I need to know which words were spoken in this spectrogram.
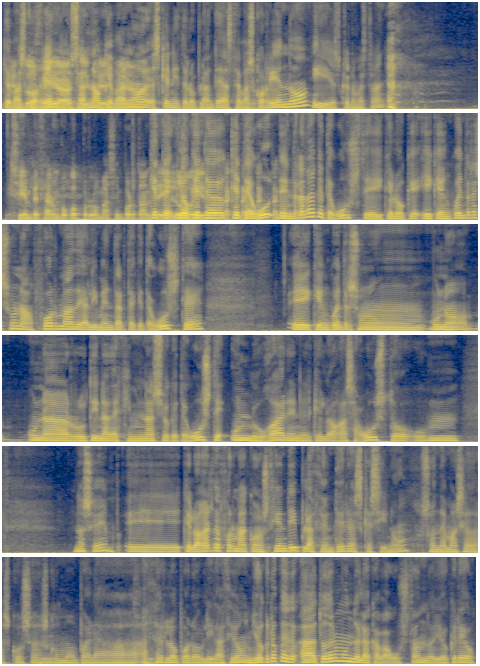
te vas corriendo. días o sea, no, dices, que va, no, es que ni te lo planteas, te vas corriendo y es que no me extraña. Sí, empezar un poco por lo más importante Que te- y lo que ir te, tac, que tac, te tac, gu- tac. de entrada que te guste y que lo que y que encuentres una forma de alimentarte que te guste, eh, que encuentres un- uno- una rutina de gimnasio que te guste, un lugar en el que lo hagas a gusto, un no sé, eh, que lo hagas de forma consciente y placentera, es que si no, son demasiadas cosas Mm. como para hacerlo por obligación. Yo creo que a todo el mundo le acaba gustando, yo creo.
